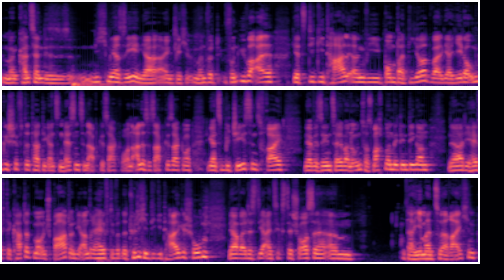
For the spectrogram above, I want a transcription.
man kann es ja nicht mehr sehen, ja, eigentlich. Man wird von überall jetzt digital irgendwie bombardiert, weil ja jeder umgeschiftet hat, die ganzen Messen sind abgesagt worden, alles ist abgesagt worden, die ganzen Budgets sind frei. Ja, wir sehen selber an uns, was macht man mit den Dingern? Ja, die Hälfte cuttet man und spart und die andere Hälfte wird natürlich in digital geschoben, ja, weil das ist die einzigste Chance, ähm, da jemand zu erreichen.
